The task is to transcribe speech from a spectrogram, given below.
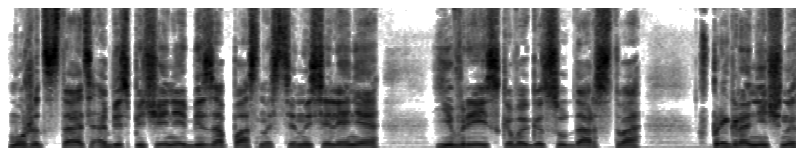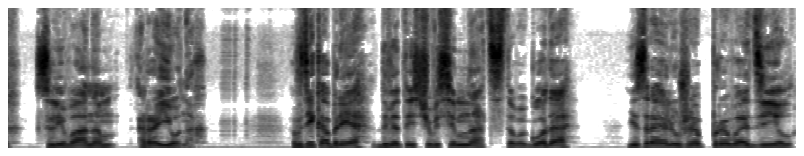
может стать обеспечение безопасности населения еврейского государства в приграничных с Ливаном районах. В декабре 2018 года Израиль уже проводил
